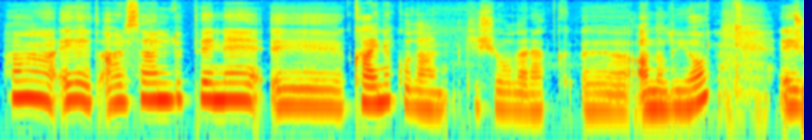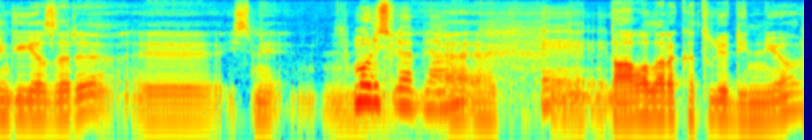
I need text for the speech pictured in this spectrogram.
Ha evet Arsène Lupin'e e, kaynak olan kişi olarak e, anılıyor. E, Çünkü yazarı e, ismi Maurice Leblanc. E, evet. E, davalara katılıyor, dinliyor.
